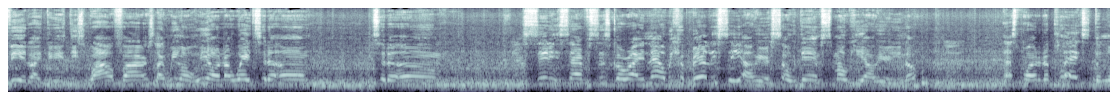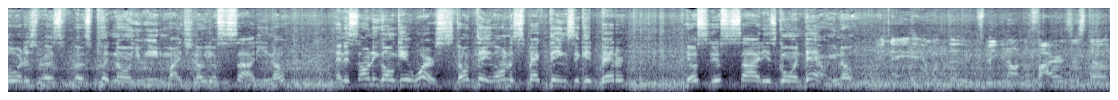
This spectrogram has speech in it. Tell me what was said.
be it like these, these wildfires. Like we on we on our way to the um to the um city San Francisco right now. We can barely see out here. So damn smoky out here. You know. That's part of the plagues the Lord is, is, is putting on you Edomites, you know, your society, you know? And it's only gonna get worse. Don't think, don't expect things to get better. Your, your society is going down, you know? And, they, and with the speaking on the fires and stuff,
